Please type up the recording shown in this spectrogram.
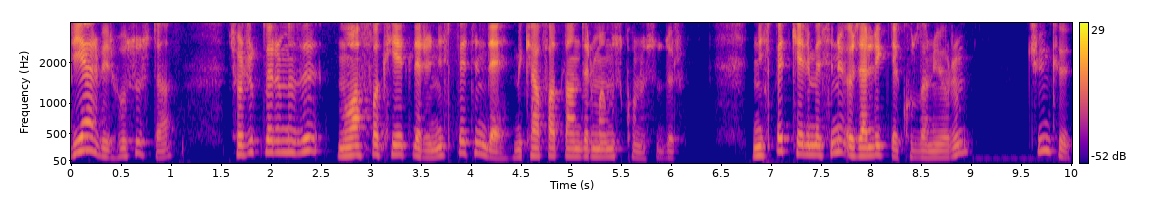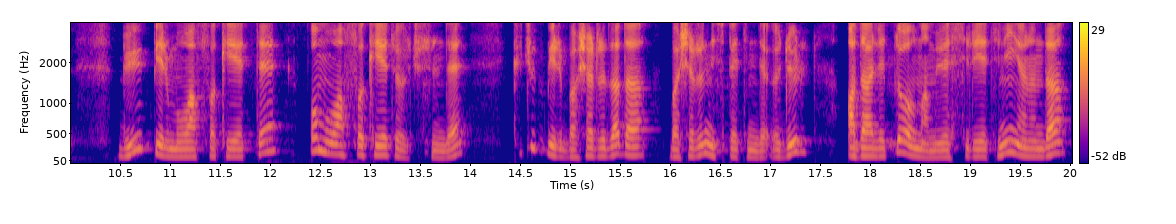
Diğer bir husus da çocuklarımızı muvaffakiyetleri nispetinde mükafatlandırmamız konusudur. Nispet kelimesini özellikle kullanıyorum. Çünkü büyük bir muvaffakiyette o muvaffakiyet ölçüsünde küçük bir başarıda da başarı nispetinde ödül, adaletli olma müessiriyetinin yanında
